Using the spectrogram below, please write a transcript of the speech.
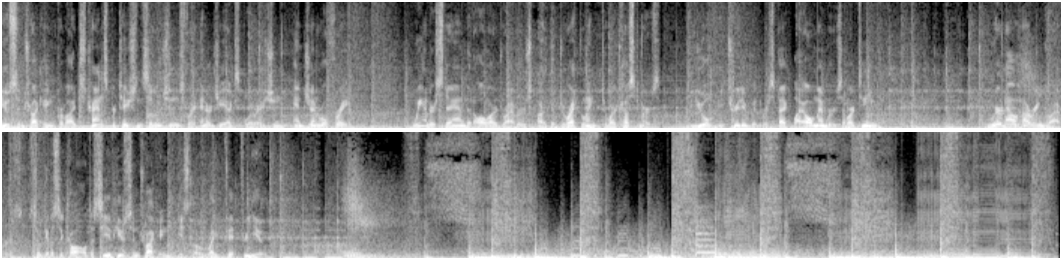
Hughson Trucking provides transportation solutions for energy exploration and general freight. We understand that all our drivers are the direct link to our customers. You will be treated with respect by all members of our team. We're now hiring drivers, so give us a call to see if Hughson Trucking is the right fit for you.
